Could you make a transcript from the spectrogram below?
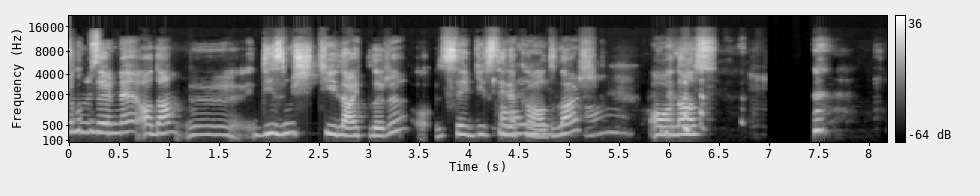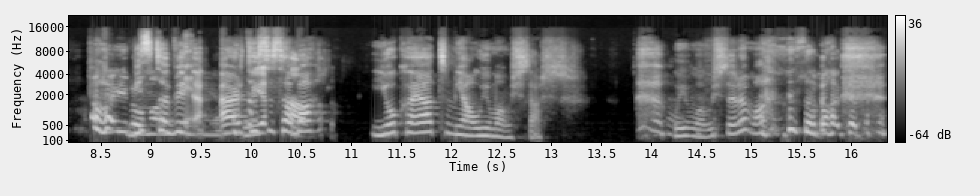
Bunun üzerine adam e, dizmiş tea light'ları sevgilisiyle Ay. kaldılar. Aa, Ondan Ay biz tabii ya. ertesi sabah yok hayatım ya uyumamışlar. Uyumamışlar ama. Sabaha kadar.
